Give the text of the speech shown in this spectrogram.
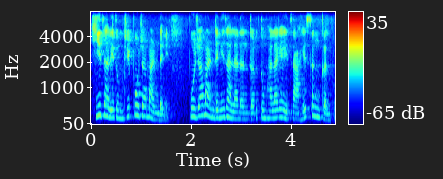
ही झाली तुमची पूजा मांडणी. पूजा मांडणी झाल्यानंतर तुम्हाला घ्यायचा आहे संकल्प.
